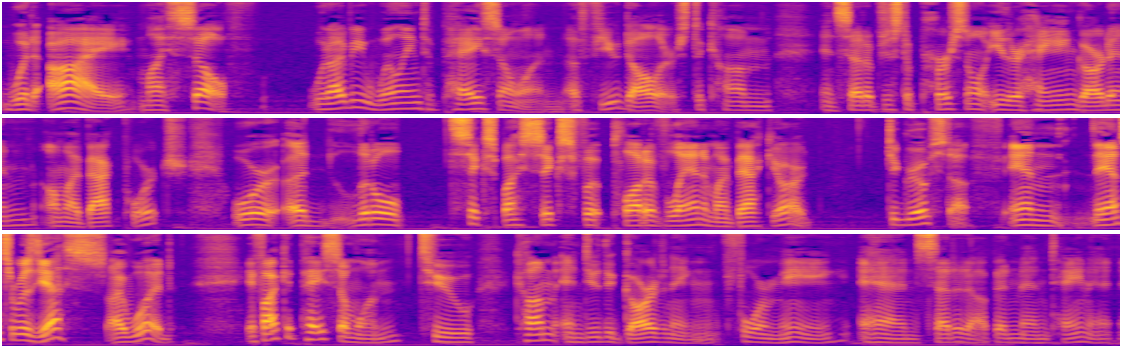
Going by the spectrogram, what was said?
would I myself, would I be willing to pay someone a few dollars to come and set up just a personal either hanging garden on my back porch or a little six by six foot plot of land in my backyard to grow stuff? And the answer was yes, I would. If I could pay someone to come and do the gardening for me and set it up and maintain it,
